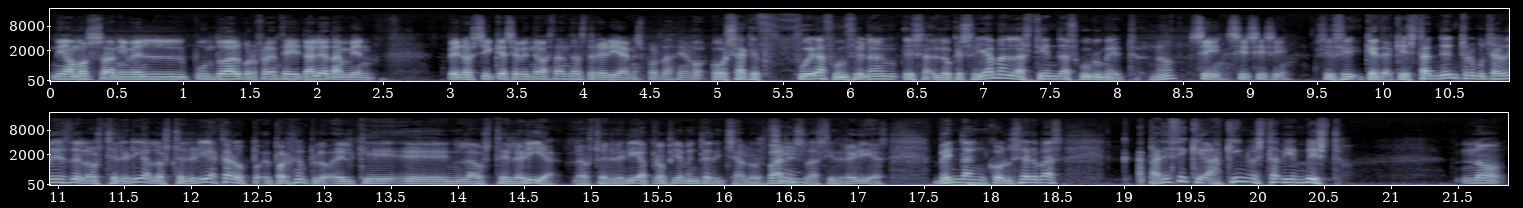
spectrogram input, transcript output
digamos, a nivel puntual por Francia e Italia también. Pero sí que se vende bastante hostelería en exportación. O, o sea que fuera funcionan esa- lo que se llaman las tiendas gourmet, ¿no? Sí, sí, sí, sí. Sí, sí, que, que están dentro muchas veces de la hostelería. La hostelería, claro, por, por ejemplo, el que eh, en la hostelería, la hostelería propiamente dicha, los bares, Sí. las sidrerías, vendan conservas, parece que aquí no está bien visto. No,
